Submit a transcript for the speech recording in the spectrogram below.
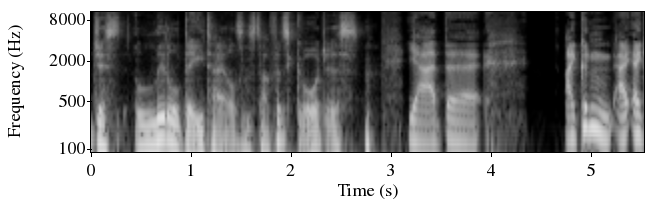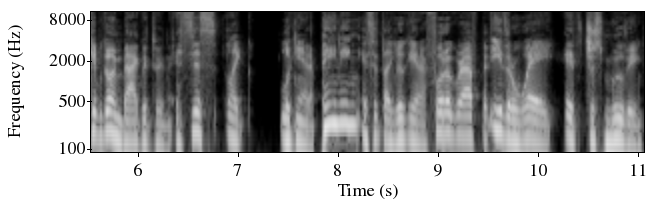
just little details and stuff. It's gorgeous. yeah the i couldn't I, I kept going back between is this like looking at a painting is it like looking at a photograph but either way it's just moving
